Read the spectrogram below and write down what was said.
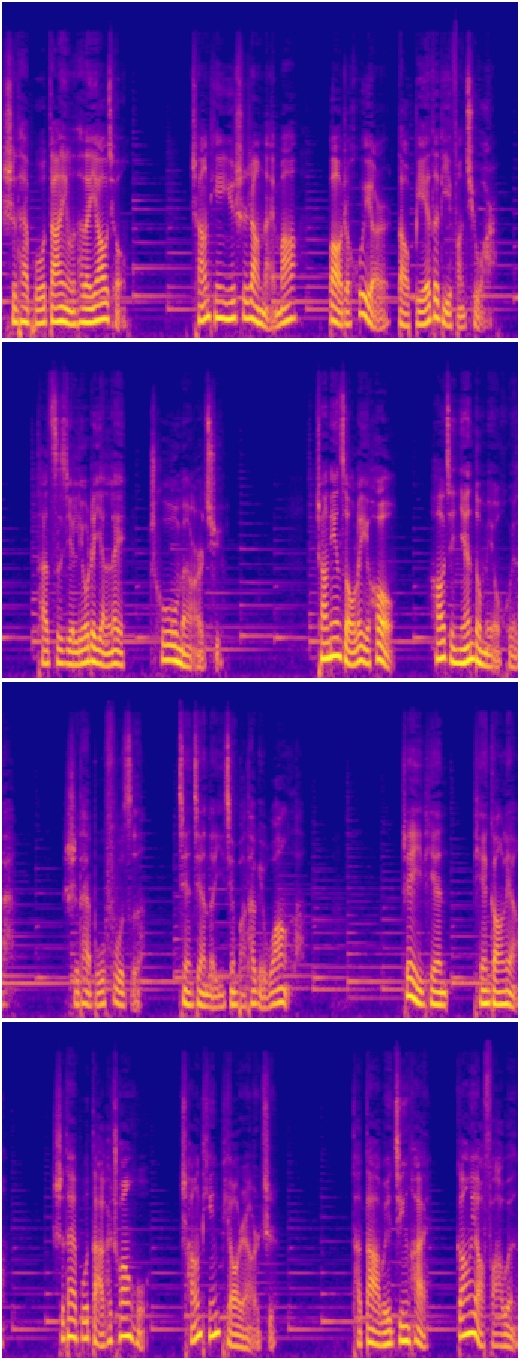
石太仆答应了他的要求。长亭于是让奶妈抱着慧儿到别的地方去玩，他自己流着眼泪。出门而去。长亭走了以后，好几年都没有回来。石太仆父子渐渐的已经把他给忘了。这一天天刚亮，石太仆打开窗户，长亭飘然而至。他大为惊骇，刚要发问，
